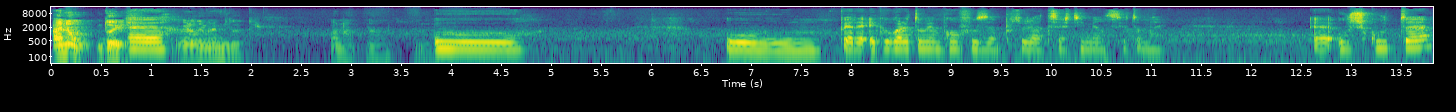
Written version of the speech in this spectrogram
Ah, não, dois. Ah, Agora lembrei-me de outros. Ou não? Não. o. O. Espera, é que agora estou mesmo confusa, porque tu já disseste imenso, eu também. Ah, o escuta.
